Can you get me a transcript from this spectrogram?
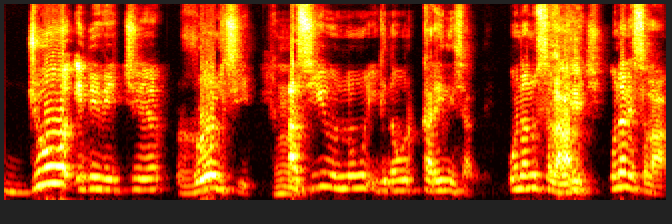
ਜੋ ਇਹਦੇ ਵਿੱਚ ਰੋਲ ਸੀ। ਅਸੀਂ ਉਹਨੂੰ ਇਗਨੋਰ ਕਰ ਹੀ ਨਹੀਂ ਸਕਦੇ ਉਹਨਾਂ ਨੂੰ ਸਲਾਮ ਉਹਨਾਂ ਦੇ ਸਲਾਮ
